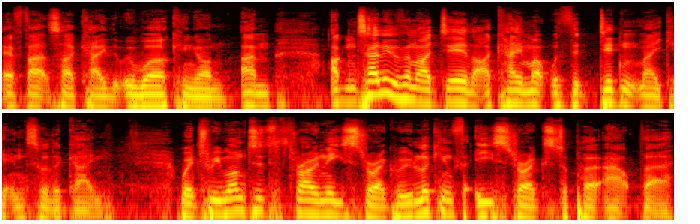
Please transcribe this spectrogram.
if that's okay, that we're working on. Um, I can tell you of an idea that I came up with that didn't make it into the game, which we wanted to throw an Easter egg. We were looking for Easter eggs to put out there.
